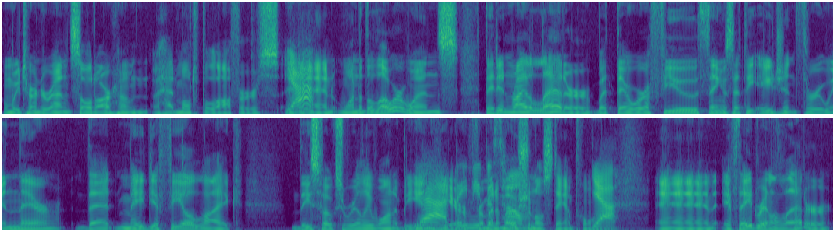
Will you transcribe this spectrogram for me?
when we turned around and sold our home, had multiple offers. Yeah. And one of the lower ones, they didn't write a letter, but there were a few things that the agent threw in there that made you feel like these folks really want to be Yeah, in here from an this home. emotional standpoint. Yeah. And if they'd written a letter,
